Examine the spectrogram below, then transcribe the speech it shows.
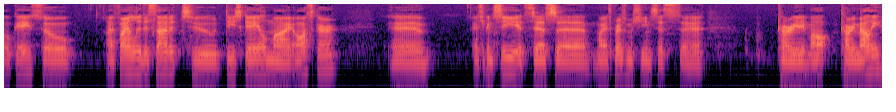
Okay, so I finally decided to descale my Oscar. Uh, as you can see, it says uh, my espresso machine says uh, Carimali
